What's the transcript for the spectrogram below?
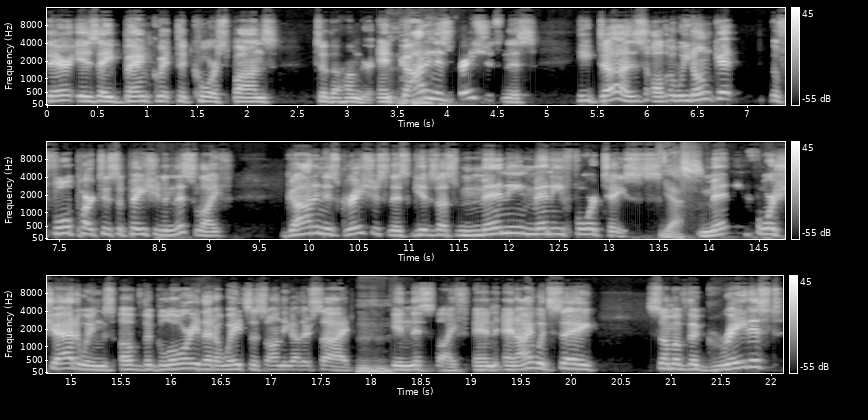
there is a banquet that corresponds to the hunger. And God, in His graciousness, He does, although we don't get the full participation in this life, God, in His graciousness, gives us many, many foretastes, Yes. many foreshadowings of the glory that awaits us on the other side Mhm. in this life. And and I would say some of the greatest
